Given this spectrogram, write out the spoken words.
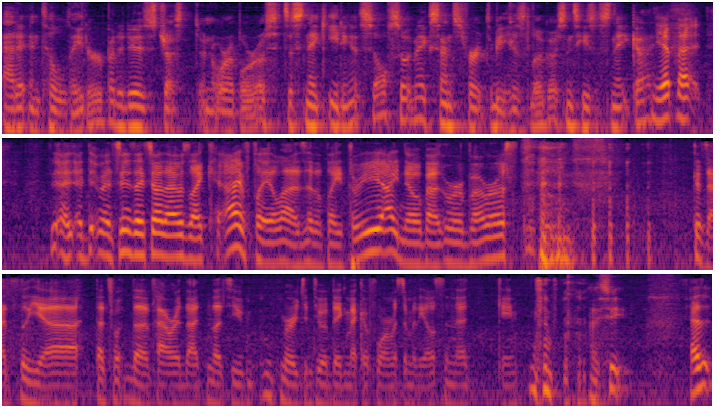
at it until later, but it is just an Ouroboros. It's a snake eating itself, so it makes sense for it to be his logo since he's a snake guy. Yep. I, I, I- as soon as I saw that, I was like, I've played a lot of Xenoblade 3. I know about Ouroboros. Because that's the uh, that's what the power that lets you merge into a big mecha form of somebody else in that game. I see. Has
